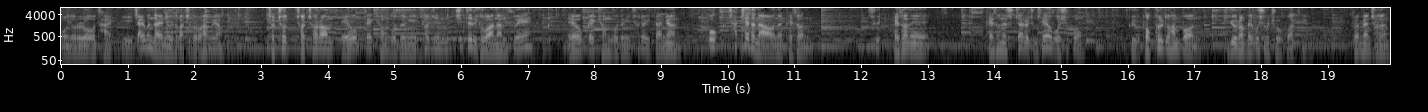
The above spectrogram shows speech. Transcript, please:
오늘로 다, 이 짧은 다이는 여기서 마치도록 하고요. 저초, 저처럼 에어백 경고등이 켜진 시트를 교환한 후에 에어백 경고등이 켜져 있다면 꼭 차체에서 나오는 배선 수- 배선의 배선의 숫자를 좀 세어보시고 그리고 버클도 한번 비교를 한번 해보시면 좋을 것 같아요. 그러면 저는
